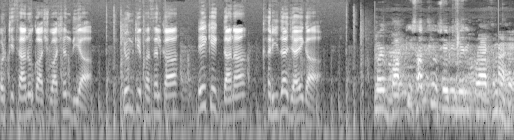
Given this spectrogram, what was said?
और किसानों को आश्वासन दिया कि उनकी फ़सल का एक एक दाना खरीदा जाएगा। मैं बाकी साथियों से भी मेरी प्रार्थना है।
